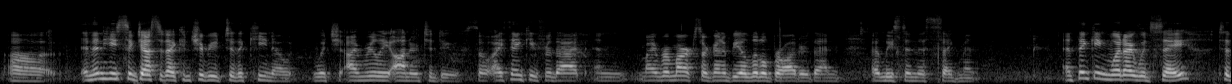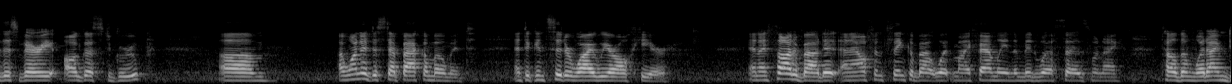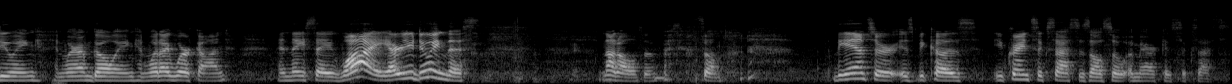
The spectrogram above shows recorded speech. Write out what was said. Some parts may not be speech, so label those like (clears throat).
Uh, and then he suggested I contribute to the keynote, which I'm really honored to do. So I thank you for that, and my remarks are going to be a little broader than at least in this segment. And thinking what I would say to this very august group, um, I wanted to step back a moment and to consider why we are all here. And I thought about it, and I often think about what my family in the Midwest says when I tell them what I'm doing and where I'm going and what I work on. And they say, Why are you doing this? Not all of them, but (laughs) some. The answer is because Ukraine's success is also America's success.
